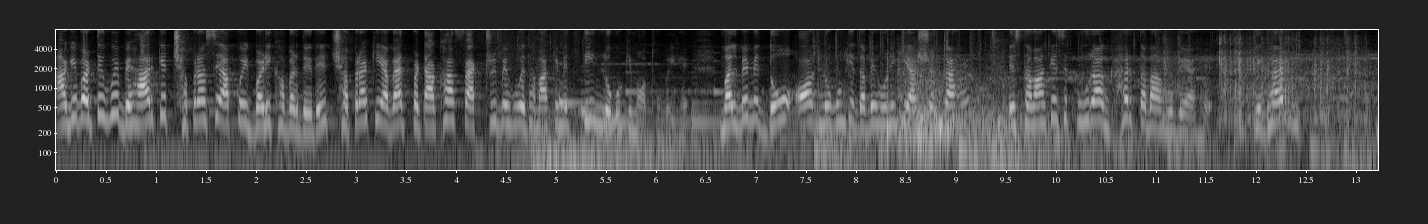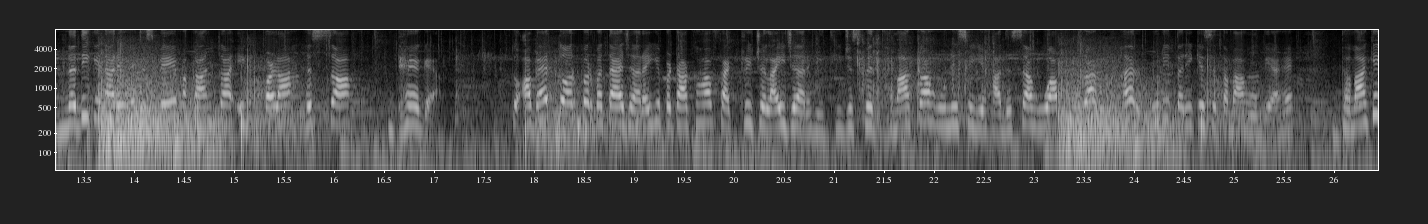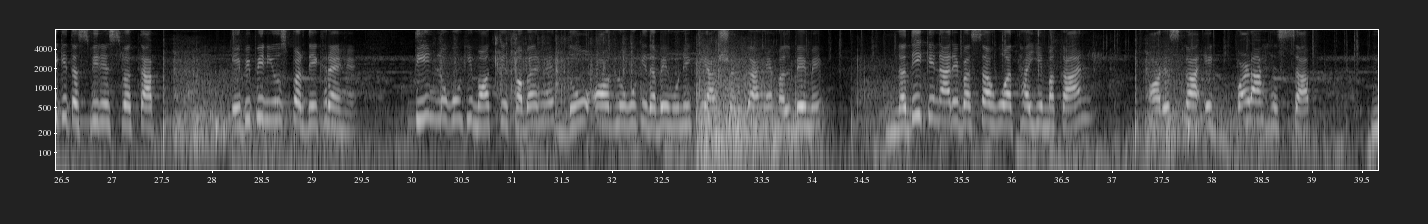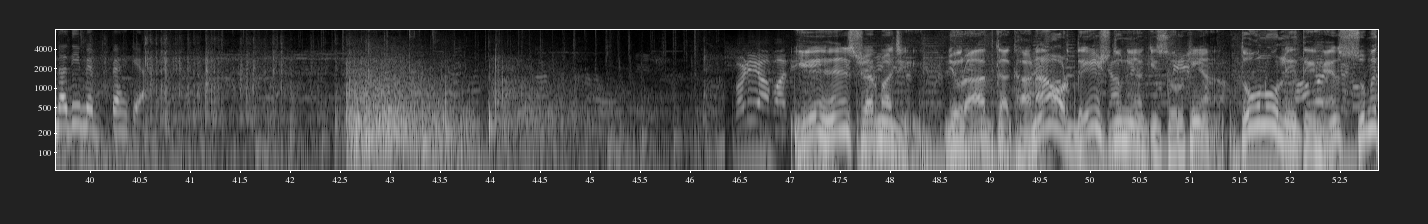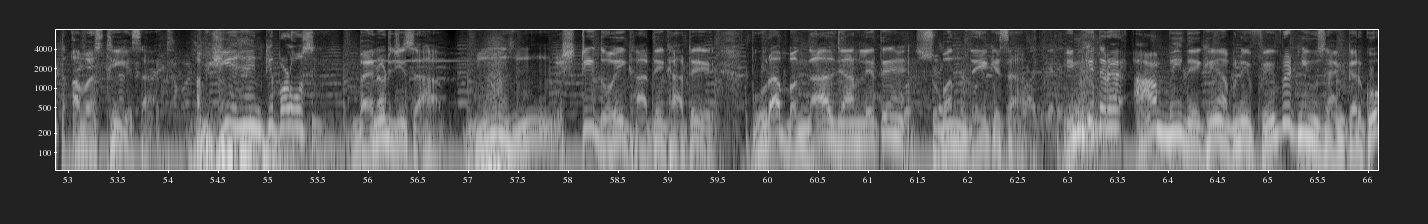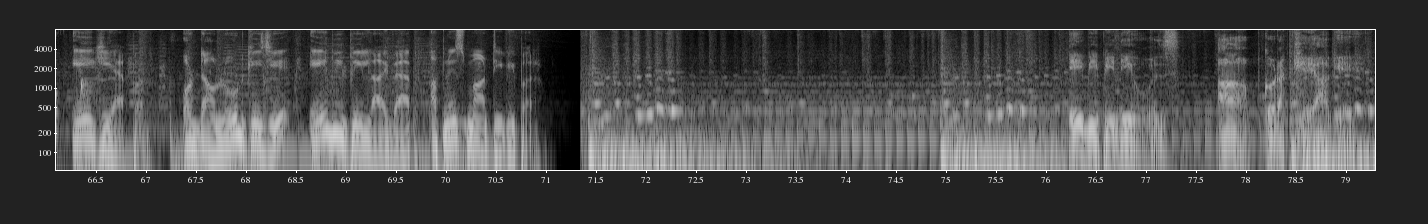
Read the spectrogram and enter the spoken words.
आगे बढ़ते हुए बिहार के छपरा से आपको एक बड़ी खबर दे दें। छपरा की अवैध पटाखा फैक्ट्री में हुए धमाके में तीन लोगों की मौत हो गई है। मलबे में दो और लोगों के दबे होने की आशंका है। इस धमाके से पूरा घर तबाह हो गया है। ये घर नदी किनारे है, जिसमें मकान का एक बड़ा हिस्सा ढह गया। तो अवैध तौर पर बताया जा रहा है, ये पटाखा फैक्ट्री चलाई जा रही थी, जिसमें धमाका होने से ये हादसा हुआ। पूरा घर पूरी तरीके से तबाह हो गया है। धमाके की तस्वीरें इस वक्त आप एबीपी न्यूज़ पर देख रहे हैं। तीन लोगों की मौत की खबर है। दो और लोगों के दबे होने की आशंका है मलबे में। नदी किनारे बसा हुआ था ये मकान और इसका एक बड़ा हिस्सा नदी में बह गया है। ये हैं शर्मा जी जो रात का खाना और देश दुनिया की सुर्खियाँ दोनों लेते हैं सुमित अवस्थी के साथ। अब ये हैं इनके पड़ोसी बैनर्जी साहब। मिष्टी दोई खाते खाते पूरा बंगाल जान लेते हैं सुमन दे के साथ। इनकी तरह आप भी देखें अपने फेवरेट न्यूज़ एंकर को एक ही ऐप पर और डाउनलोड कीजिए एबीपी लाइव ऐप अपने स्मार्ट टीवी पर। एबीपी न्यूज़ आपको रखे आगे।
